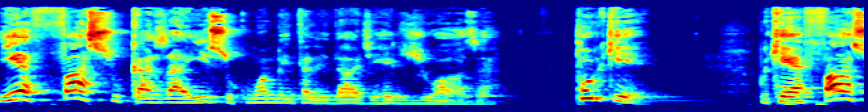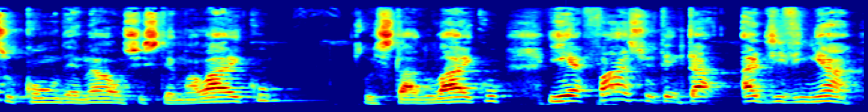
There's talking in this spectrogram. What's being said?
E é fácil casar isso com uma mentalidade religiosa. Por quê? Porque é fácil condenar o sistema laico, o Estado laico, e é fácil tentar adivinhar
